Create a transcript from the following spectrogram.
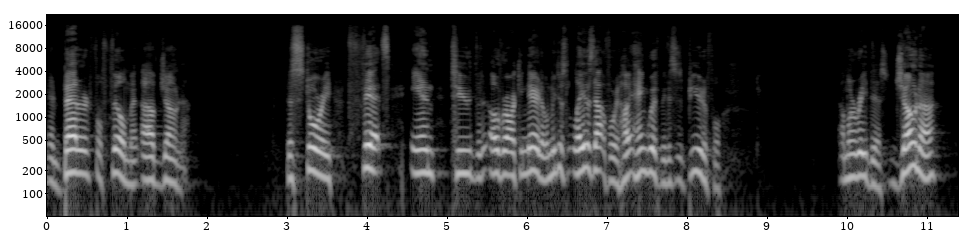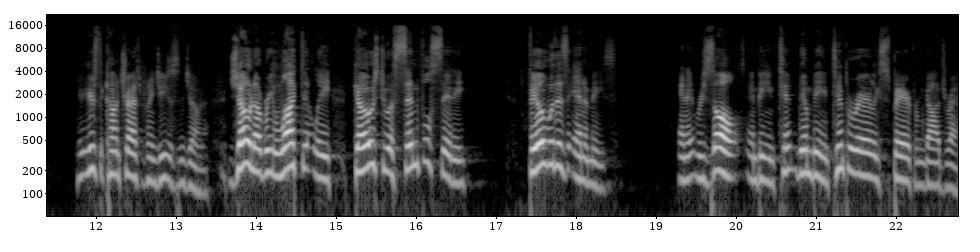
and better fulfillment of Jonah. The story fits into the overarching narrative. Let me just lay this out for you. Hang with me. This is beautiful. I'm going to read this. Jonah, here's the contrast between Jesus and Jonah. Jonah reluctantly goes to a sinful city filled with his enemies, and it results in being them being temporarily spared from God's wrath.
